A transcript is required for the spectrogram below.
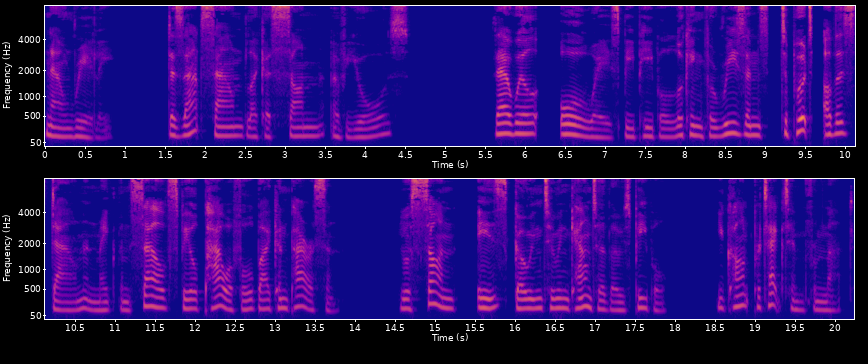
Now, really, does that sound like a son of yours? There will always be people looking for reasons to put others down and make themselves feel powerful by comparison. Your son is going to encounter those people. You can't protect him from that.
